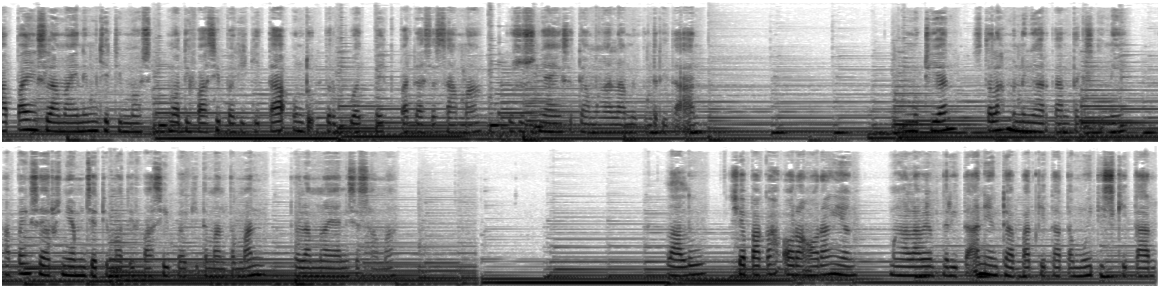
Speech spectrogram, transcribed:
apa yang selama ini menjadi motivasi bagi kita untuk berbuat baik kepada sesama, khususnya yang sedang mengalami penderitaan? Kemudian, setelah mendengarkan teks ini, apa yang seharusnya menjadi motivasi bagi teman-teman dalam melayani sesama? Lalu, siapakah orang-orang yang mengalami penderitaan yang dapat kita temui di sekitar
